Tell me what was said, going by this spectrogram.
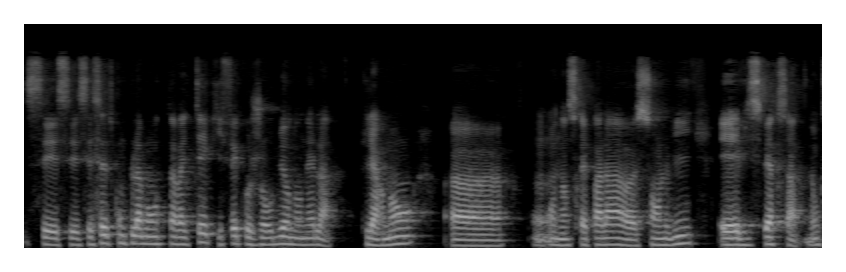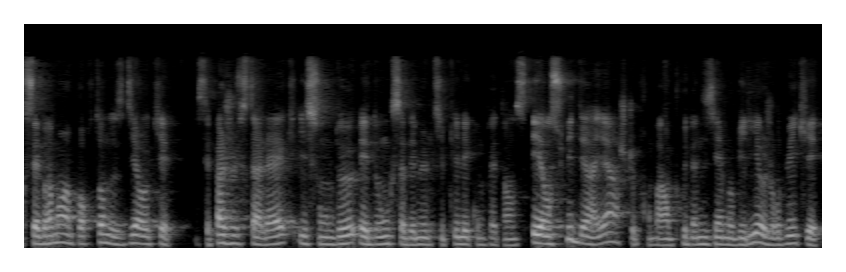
c'est cette complémentarité qui fait qu'aujourd'hui, on en est là. Clairement, on n'en serait pas là sans lui et vice-versa. Donc, c'est vraiment important de se dire, OK, c'est pas juste Alec, ils sont deux et donc ça démultiplie les compétences. Et ensuite, derrière, je te prends par exemple Immobilier aujourd'hui qui est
